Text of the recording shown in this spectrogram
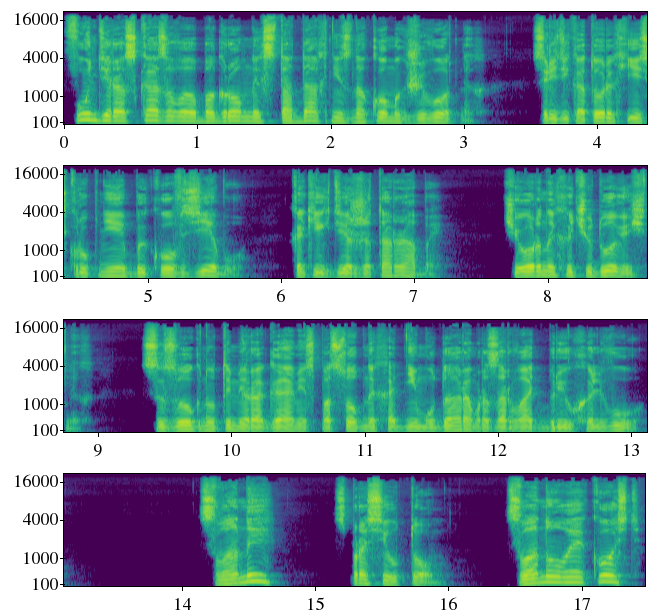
Фунди рассказывал об огромных стадах незнакомых животных, среди которых есть крупнее быков зебу, каких держат арабы, черных и чудовищных, с изогнутыми рогами, способных одним ударом разорвать брюхо льву. «Слоны?» – спросил Том. «Слоновая кость?»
